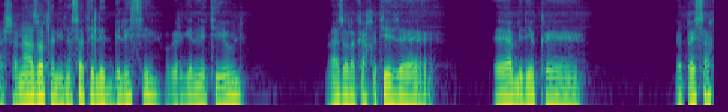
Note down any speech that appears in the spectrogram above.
בשנה הזאת אני נסעתי לטביליסי, הוא ארגן לי טיול, ואז הוא לקח אותי, זה, זה היה בדיוק אה, בפסח,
